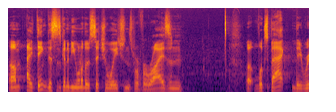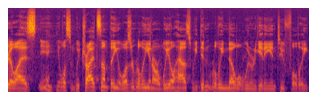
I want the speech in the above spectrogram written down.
Um, i think this is going to be one of those situations where verizon uh, looks back, they realize, eh, listen, we tried something. It wasn't really in our wheelhouse. We didn't really know what we were getting into fully.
